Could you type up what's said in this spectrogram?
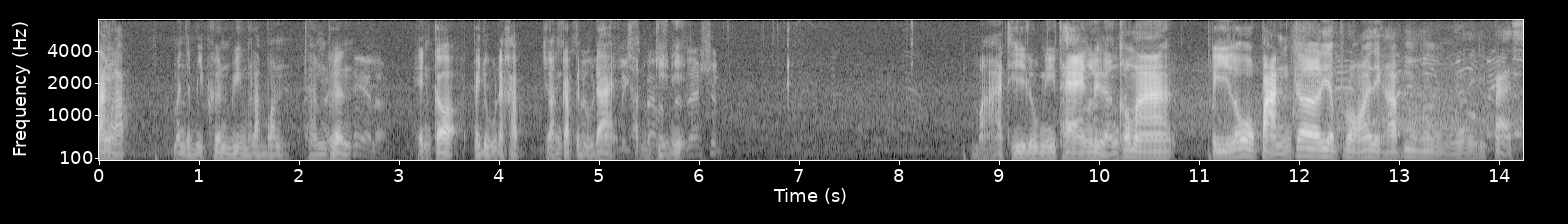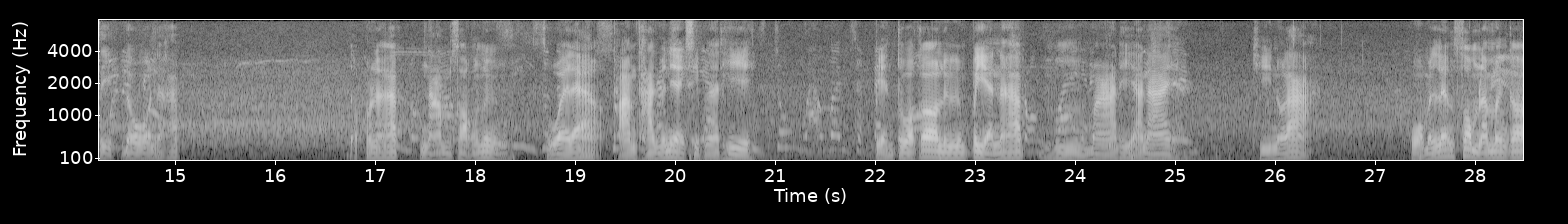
ตั้งรับ มันจะมีเพื่อนวิ่งมารับบอลถ้าเพื่อนเห็นก็ไปดูนะครับ ย้อนกลับไปดูได้ช็อตเมื่อกี้นี้มาที่ลูกนี้แทงเหลืองเข้ามา ปีโลปั่นก็เรียบร้อยเลยครับอื้อหือลูกนี้ที่ 80 โดนนะครับ โดนนะครับนำสองหนึ่งสวยแล้วตามทันไหมเนี่ยอีกสินาที เปลี่ยนตัวก็ลืมเปลี่ยนนะครับมาที่อานายทีโนล่าหัวมันเริ่มส้มแล้วมันก็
